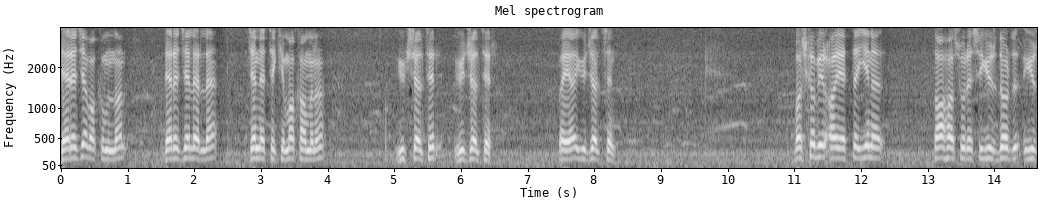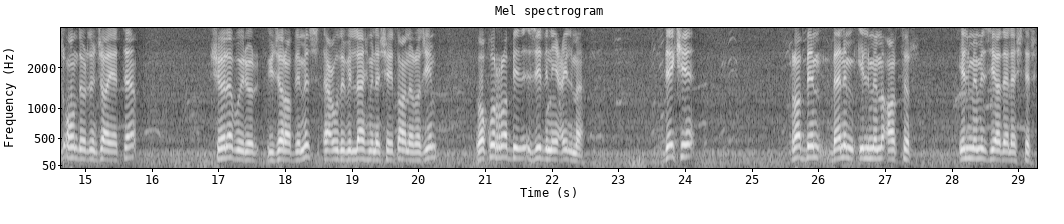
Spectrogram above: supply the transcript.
derece bakımından derecelerle cennetteki makamını yükseltir, yüceltir veya yüceltsin. Başka bir ayette yine Daha suresi 104, 114. ayette şöyle buyuruyor Yüce Rabbimiz Euzu billahi mineşşeytanirracim ve kur rabbi zidni ilme de ki Rabbim benim ilmimi artır ilmimi ziyadeleştir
